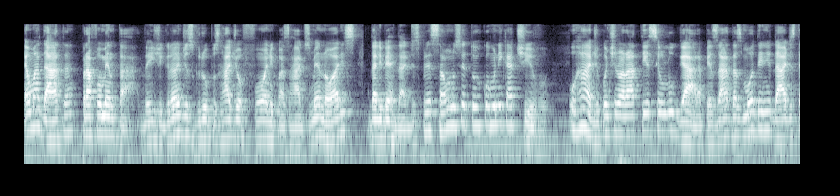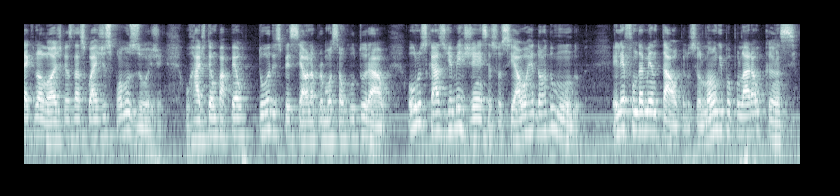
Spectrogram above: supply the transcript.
É uma data para fomentar, desde grandes grupos radiofônicos às rádios menores, da liberdade de expressão no setor comunicativo. O rádio continuará a ter seu lugar, apesar das modernidades tecnológicas das quais dispomos hoje. O rádio tem um papel todo especial na promoção cultural ou nos casos de emergência social ao redor do mundo ele é fundamental pelo seu longo e popular alcance.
